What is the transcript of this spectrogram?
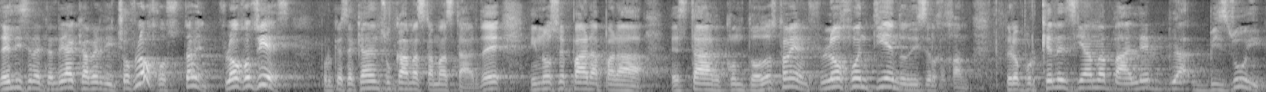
Él dice, le tendría que haber dicho flojos, está bien, flojos sí es, porque se queda en su cama hasta más tarde y no se para para estar con todos. Está bien, flojo entiendo, dice el jajam. Pero ¿por qué les llama Bale Bizui?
